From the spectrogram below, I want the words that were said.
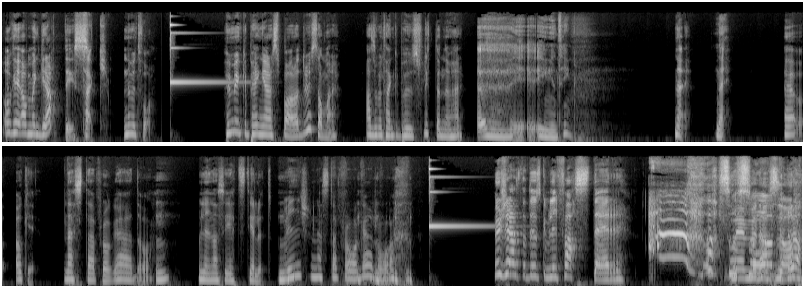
Okej, ja men grattis. tack. Nummer två. Hur mycket pengar sparade du i sommar? Alltså med tanke på husflytten nu här. Uh, ingenting. Eh, Okej, nästa fråga då. Mm. Melina ser jättestel ut. Mm. Vi kör nästa fråga då. Hur känns det att du ska bli faster? Alltså, Nej, men så alltså. bra.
